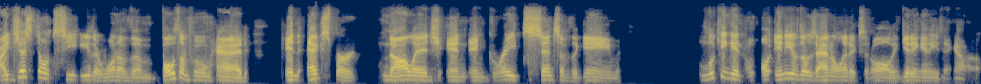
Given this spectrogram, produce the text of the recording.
I just don't see either one of them, both of whom had an expert knowledge and, and great sense of the game, looking at any of those analytics at all and getting anything out of them.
